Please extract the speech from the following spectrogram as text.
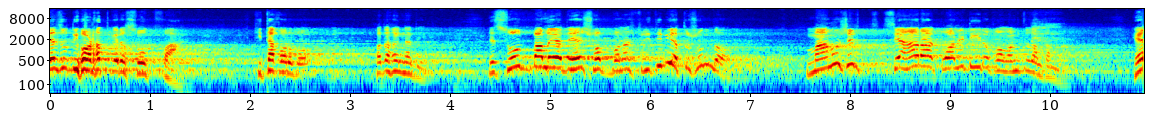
এ যদি হঠাৎ করে চোখ পায় কিতা করব? কথা হয় না দি চোখ ভালো দেহে সব বনাস পৃথিবী এত সুন্দর। মানুষের চেহারা কোয়ালিটি এরকম, আমি তো জানতাম না। হে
